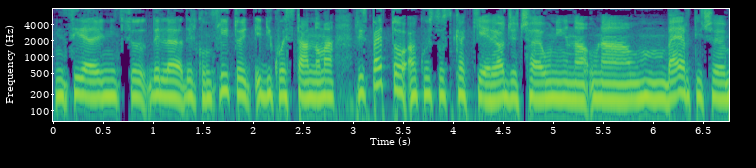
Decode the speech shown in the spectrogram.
in Siria dall'inizio del, del conflitto e, e, di quest'anno, ma rispetto a questo scacchiere, oggi c'è un, una, un vertice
